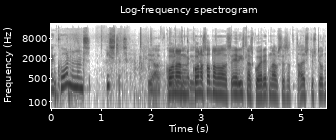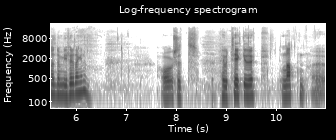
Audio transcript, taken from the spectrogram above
er konan hans íslensk? Já, Konan, konan stofnarnas er íslensk og er einn af sem sagt, aðstu stjórnendum í fyrirtækinu og sem sagt, hefur tekið upp nafn uh,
